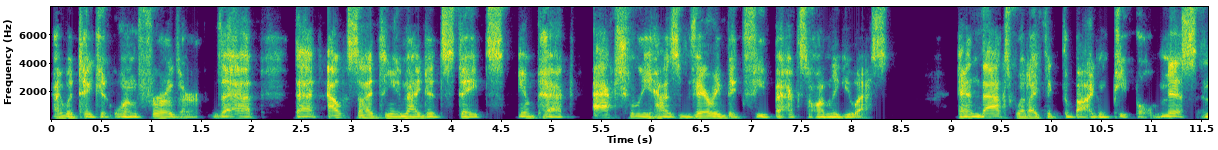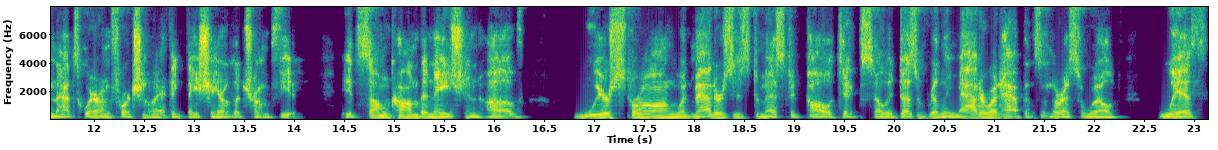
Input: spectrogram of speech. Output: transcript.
I would take it one further that that outside the United States impact actually has very big feedbacks on the US. And that's what I think the Biden people miss. And that's where, unfortunately, I think they share the Trump view. It's some combination of we're strong. What matters is domestic politics. So it doesn't really matter what happens in the rest of the world with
